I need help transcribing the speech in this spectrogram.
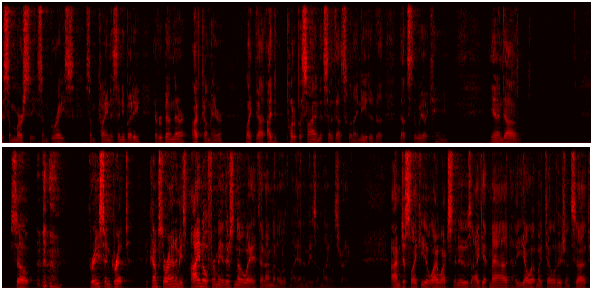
is some mercy, some grace, some kindness. Anybody ever been there? I've come here like that. I did put up a sign that said that's what I needed, but that's the way I came. And uh, so, grace and grit. It comes to our enemies. I know for me, there's no way that I'm going to live my I'm just like you. I watch the news. I get mad. I yell at my television set.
